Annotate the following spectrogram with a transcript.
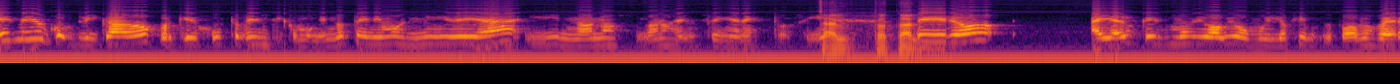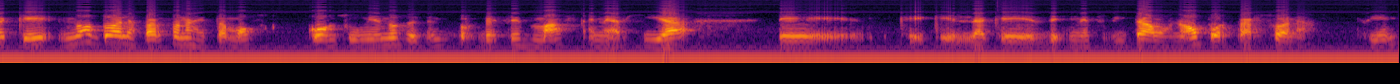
Es medio complicado porque justamente como que no tenemos ni idea y no nos, no nos enseñan esto, ¿sí? total. Pero hay algo que es muy obvio, muy lógico, que podemos ver que no todas las personas estamos consumiendo 70 veces más energía eh, que, la que necesitamos, ¿no? Por persona, ¿sí?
